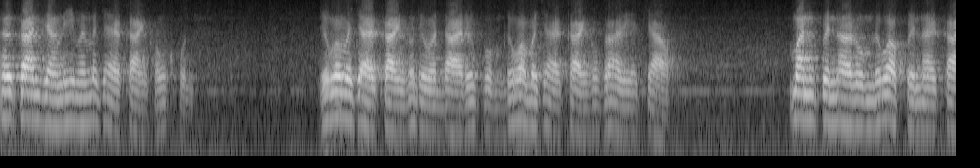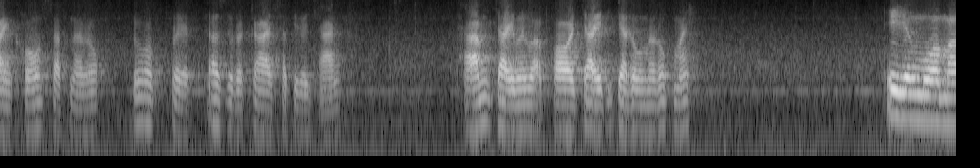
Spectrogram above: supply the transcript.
อาการอย่างนี้มันไม่ใช่อาการของคนหรือว่าไม่ใช่อาการของเทวดาหรือผม หรือว่าไม่ใช่อาการของพระอริยเจ้า มันเป็นอารมณ์หรือว่าเป็นอาการของสัตว์นรก หรือว่าเปรตอสุรกายสติรฉาน ถามใจมันว่าพอใจที่จะลงนรกไหม ที่ยังมัวเมา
